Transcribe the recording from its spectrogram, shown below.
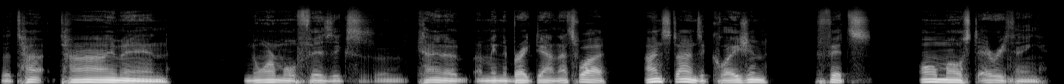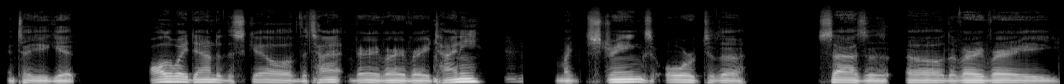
the ti time and normal physics kind of, I mean, the breakdown. That's why Einstein's equation fits almost everything until you get all the way down to the scale of the ti- very, very, very tiny, Mhm. like strings, or to the size of uh, the very, very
